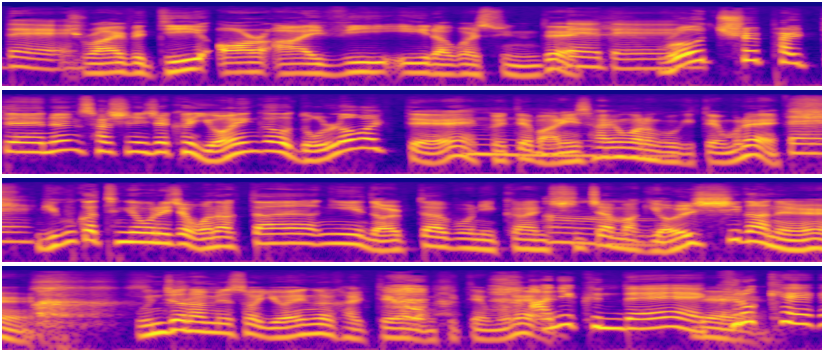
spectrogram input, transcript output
네. drive D R I V E라고 할 수 있는데 네, 네. road trip 할 때는 사실 이제 그 여행 가고 놀러 갈때 그때 음. 많이 사용하는 거기 때문에 네. 미국 같은 경우는 이제 워낙 땅이 넓다 보니까 진짜 어. 막 10시간을 운전하면서 여행을 갈 때가 많기 때문에 아니 근데 네. 그렇게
